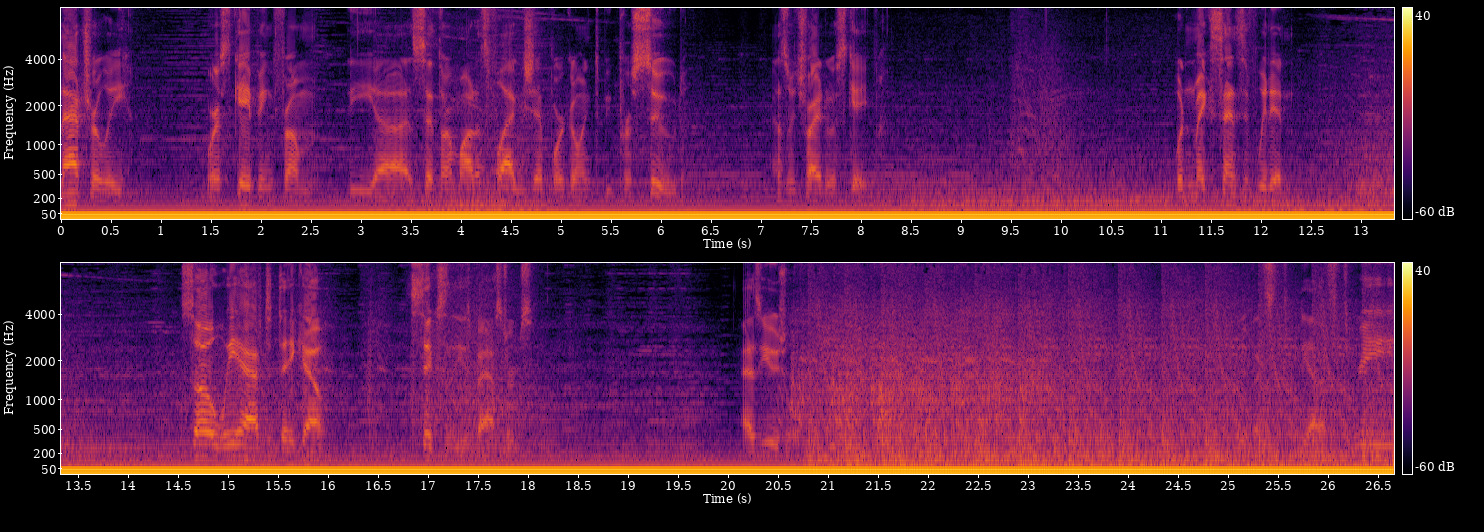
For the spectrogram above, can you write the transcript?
naturally, we're escaping from the uh, Sith Armada's flagship. We're going to be pursued as we try to escape. Wouldn't make sense if we didn't. So we have to take out six of these bastards as usual. That's th yeah, that's three.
